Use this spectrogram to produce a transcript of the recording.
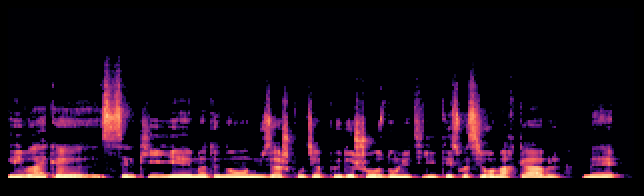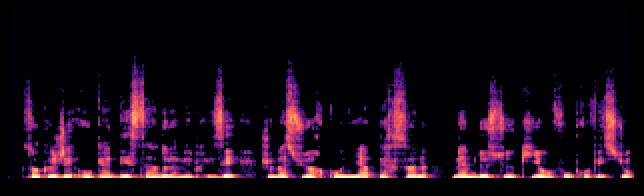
Il est vrai que celle qui est maintenant en usage contient peu de choses dont l'utilité soit si remarquable, mais sans que j'aie aucun dessein de la mépriser, je m'assure qu'on n'y a personne, même de ceux qui en font profession,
